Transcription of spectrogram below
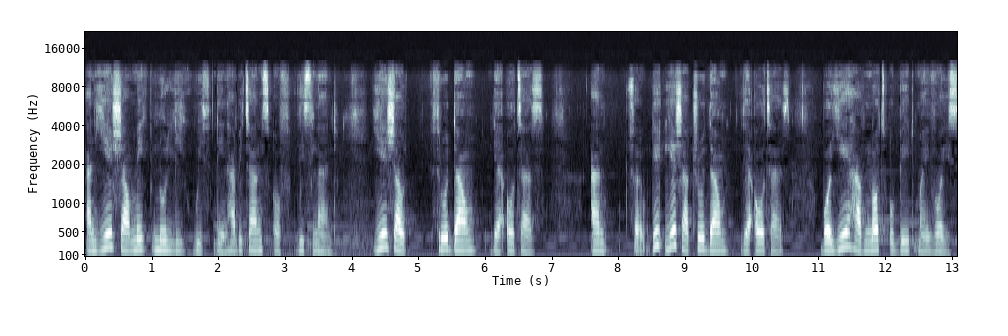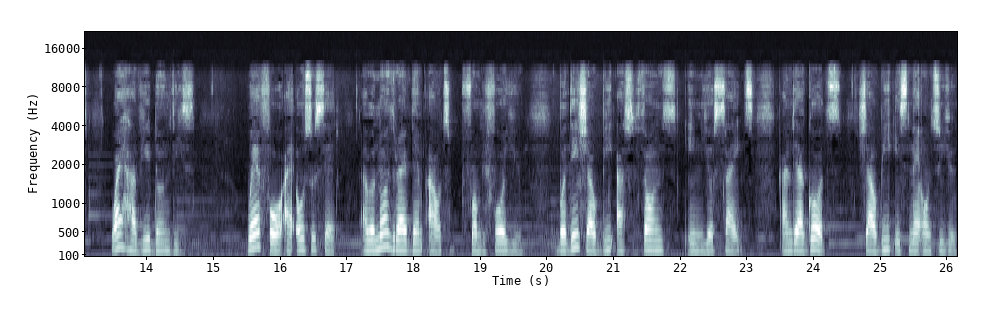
and ye shall make no league with the inhabitants of this land. Ye shall throw down their altars, and so ye shall throw down their altars. But ye have not obeyed my voice. Why have ye done this? Wherefore I also said, I will not drive them out from before you, but they shall be as thorns in your sides, and their gods shall be a snare unto you.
